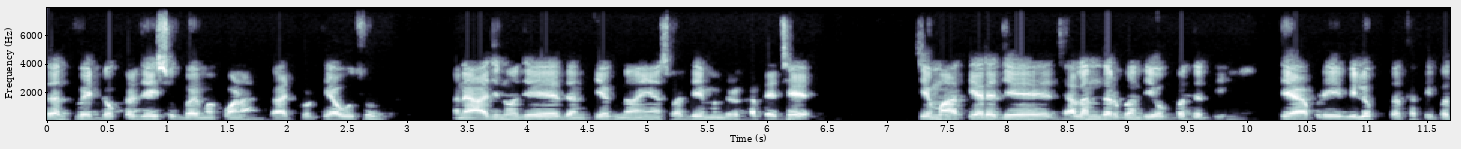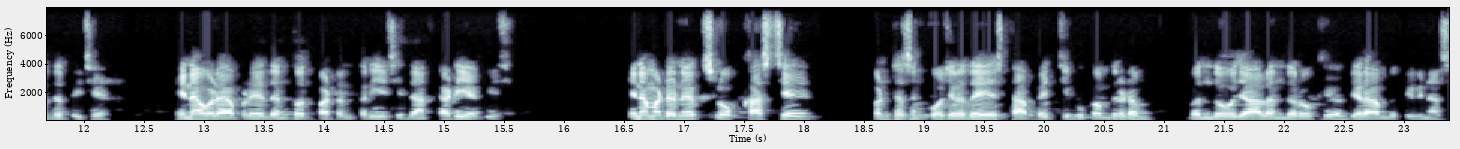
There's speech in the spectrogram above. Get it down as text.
દંતવૈદ ડૉક્ટર જયસુખભાઈ મકવાણા, રાજકોટથી આવું છું. અને આજનો જે દંતયજ્ઞ અહીંયા સ્વાધ્યાય મંડળ ખાતે છે, જેમાં અત્યારે જે જાલંધર બંધ યોગ પદ્ધતિ, જે આપણી વિલુપ્ત થતી પદ્ધતિ છે, એના વડે આપણે દંતોત્પાટન કરીએ છીએ, દાંત કાઢી આપીએ છીએ. એના માટેનો એક શ્લોક ખાસ છે કંઠ સંકોચ હૃદય સ્થાપે ચિબુકમ દ્રઢમ, બંધો જાલંધરો જરા મૃત્યુ વિનાશ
